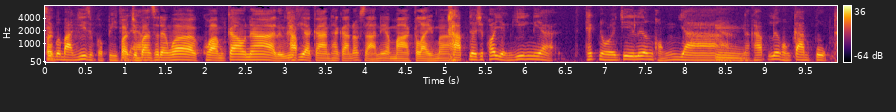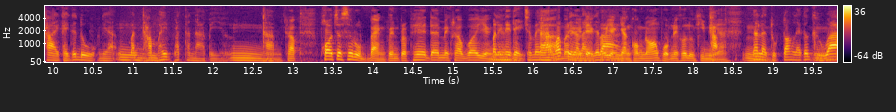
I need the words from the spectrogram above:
ซึ่งประมาณ 20 กว่าปีที่แล้วปัจจุบันแสดงว่าความก้าวหน้าหรือควิรับทยาการทางการรักษาเนี่ยมาไกลมากครับโดยเฉพาะอย่างยิ่งเนี่ยเทคโนโลยีเรื่องของยาอืมนะครับเรื่องของการปลูกถ่ายไขกระดูกเนี่ยอืมมันทำให้พัฒนาไปเยอะอืมครับครับพอจะสรุปแบ่งเป็นประเภทได้ไหมครับว่าอย่างมะเร็งในเด็กใช่ไหมครับอ่ว่าเป็นอะไรมะงใด็กได้เพบ้างราะอย่างอย่างของน้องผมเนี่ยเขาลูคีเมีครับยอืมนั่นแหละถูกต้องแล้วก็คือว่า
